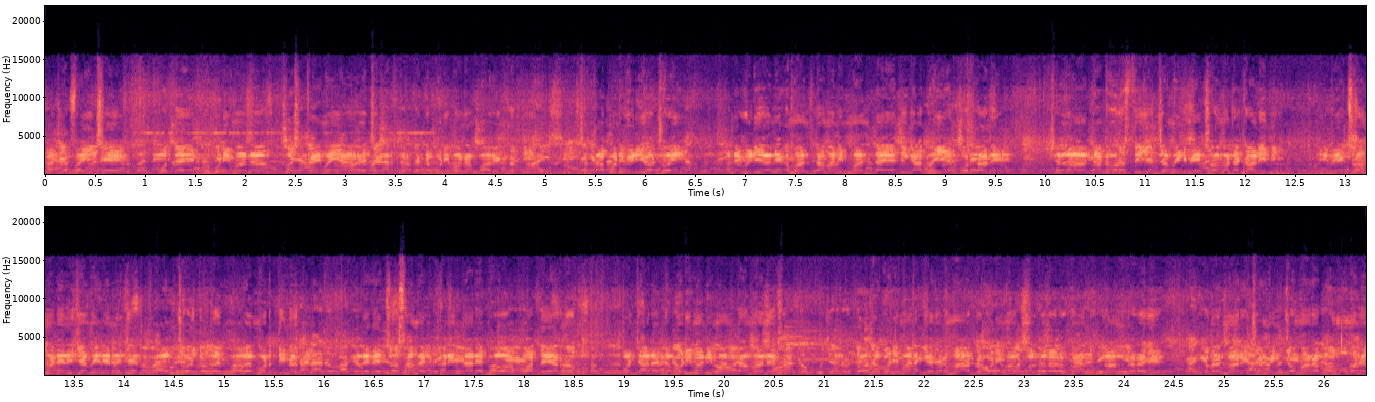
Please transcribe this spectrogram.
આ ભાઈ છે પોતે ઢબડીમાંના ફર્સ્ટ ટાઈમ અહીંયા આવે છે પોતે ઢબુડીમાંના ભાવિક નથી. છતાં પણ વીડિયો જોઈ અને વિડીયોને એક માનતામાંની માનતા એ હતી કે આ ભાઈએ પોતાને છેલ્લા આઠ આઠ વર્ષથી જે જમીન વેચવા માટે કાઢી હતી વેચવા માટેની જમીન એને જે ભાવ જોઈતો હતો એ ભાવે મળતી નથી. એટલે વેચવા સામે ખરીદનારે ભાવ આપવા તૈયાર નહોતો. પણ જ્યારે ઢબુડીમાંની માનતા માને છે, તો ઢબુડીમાંને કહે છે કે મારા ઢબુડીમાં ભલભલા લોકોને કામ કરે છે. કદાચ મારી જમીન જો મારા ભાવમાં મને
